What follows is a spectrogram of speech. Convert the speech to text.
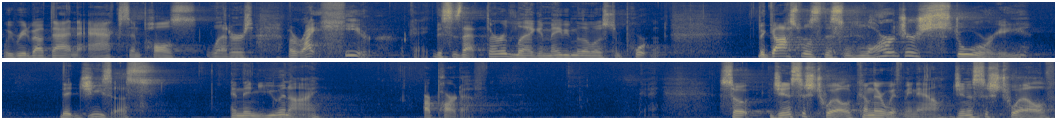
We read about that in Acts and Paul's letters. But right here, okay, this is that third leg and maybe the most important. The gospel is this larger story that Jesus and then you and I are part of. Okay. So, Genesis 12, come there with me now. Genesis 12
